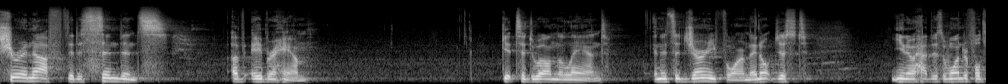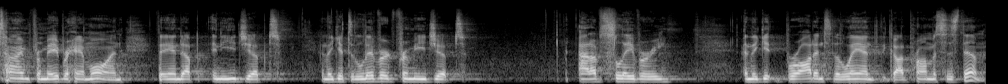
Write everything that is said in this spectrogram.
sure enough, the descendants of Abraham get to dwell in the land. And it's a journey for them. They don't just, you know, have this wonderful time from Abraham on. They end up in Egypt and they get delivered from Egypt out of slavery, and they get brought into the land that God promises them.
